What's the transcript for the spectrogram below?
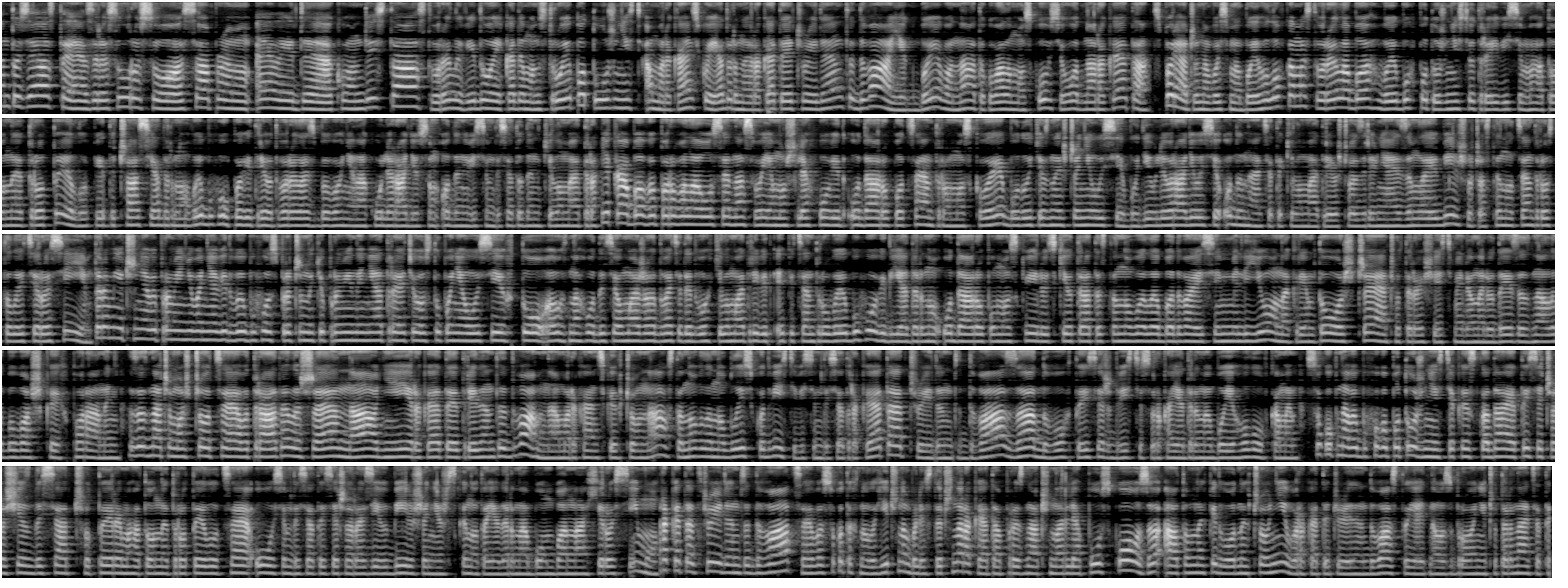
Ентузіасти з ресурсу Supreme Elite Condista створили відео, яке демонструє потужність американської ядерної ракети Trident 2 Якби вона атакувала Москву, всього одна ракета, споряджена восьми боєголовками, створила б вибух потужністю 3,8 мегатонни тротилу. Під час ядерного вибуху в повітрі утворилась би вогняна куля радіусом 1,81 кілометр, яка б випарувала усе на своєму шляху від удару по центру Москви. Будуть знищені усі будівлі в радіусі 11 кілометрів, що зрівняє землею більшу частину центру столиці Росії. Термічення випромінювання від вибуху спричинить опромінення третього ступеня усіх, хто знаходиться в межах 22 кілометрів від епіцентру вибуху. Від ядерного удару по Москві людські втрати становили б 2,7 мільйона. Крім того, ще 4,6 6 мільйона людей зазнали б важких поранень. Зазначимо, що це втрати лише на одній ракети Trident 2 на американських човнах встановлено близько 280 ракет Trident 2 за 2240 ядерними боєголовками. Сукупна вибухова потужність, яка складає 1064 мегатонни тротилу. Це у 70 тисяч разів більше ніж скинута ядерна бомба на Хіросіму. Ракета Trident 2 це високотехнологічна балістична ракета, призначена для пуску з атомних підводних човнів. Ракет Heritage-2 стоять на озброєнні 14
